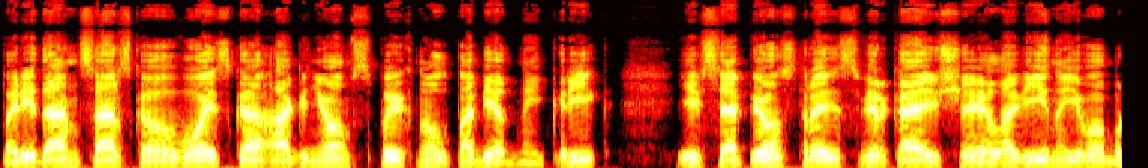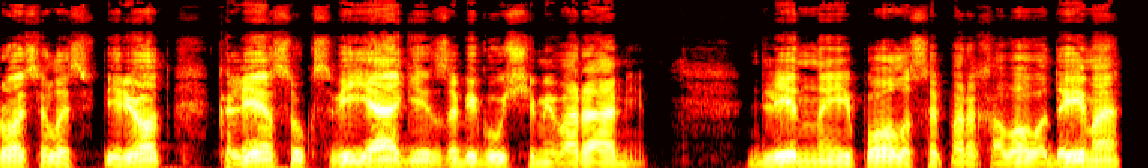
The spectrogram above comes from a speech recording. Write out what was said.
По рядам царского войска огнем вспыхнул победный крик, и вся пестрая, сверкающая лавина его бросилась вперед к лесу, к свияге за бегущими ворами. Длинные полосы порохового дыма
